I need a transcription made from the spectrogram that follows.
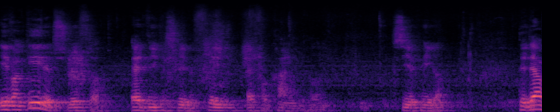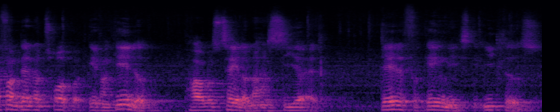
evangeliets løfter, at vi kan slippe fri af forkrænkeligheden, siger Peter. Det er derfor om den, der tror på evangeliet, Paulus taler, når han siger, at dette forgængelige skal iklædes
